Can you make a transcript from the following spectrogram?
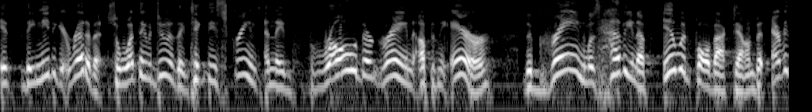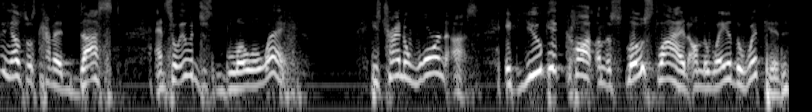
it, they need to get rid of it. So what they would do is they'd take these screens and they'd throw their grain up in the air. The grain was heavy enough, it would fall back down, but everything else was kind of dust, and so it would just blow away. He's trying to warn us. If you get caught on the slow slide on the way of the wicked,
